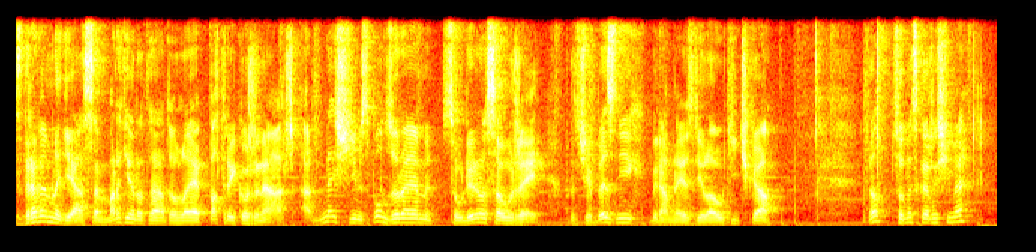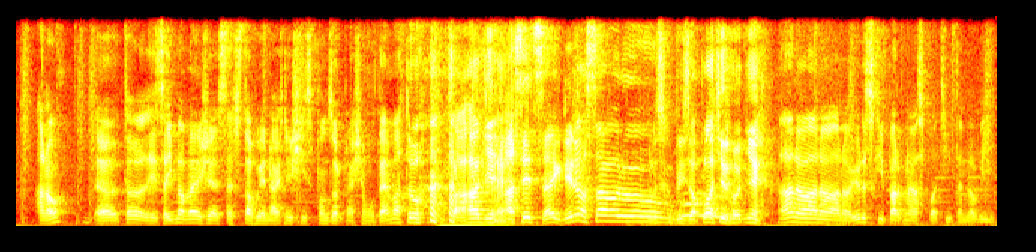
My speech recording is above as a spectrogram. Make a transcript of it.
Zdravím lidi, já jsem Martin Rota, tohle je Patrik Kořenář a dnešním sponzorem jsou dinosauři, protože bez nich by nám nejezdila autíčka. No, co dneska řešíme? Ano, eh, to je zajímavé, že se vztahuje náš dnešní sponzor k našemu tématu. Záhadně. A sice k dinosauru. Budu schopný zaplatit hodně. Ano, ano, ano, Jurský park nás platí, ten nový,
